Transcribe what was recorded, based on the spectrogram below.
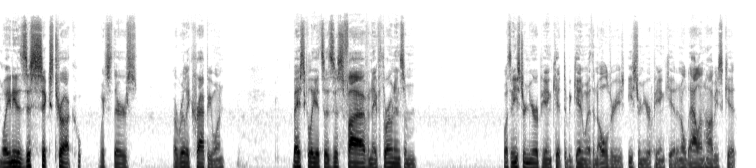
well, you need a Zis six truck, which there's a really crappy one. Basically, it's a Zis five, and they've thrown in some what's an Eastern European kit to begin with, an older Eastern European kit, an old Alan Hobbies kit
